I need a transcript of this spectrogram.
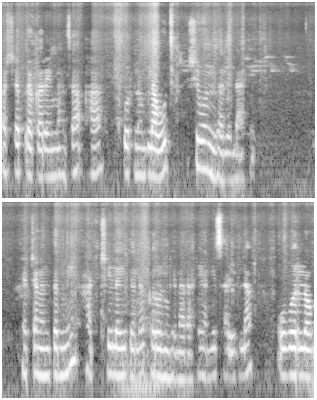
अशा प्रकारे माझा हा पूर्ण ब्लाऊज शिवून झालेला आहे. ह्याच्यानंतर मी हात शिलाई त्याला करून घेणार आहे आणि साईडला ओव्हरलॉक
